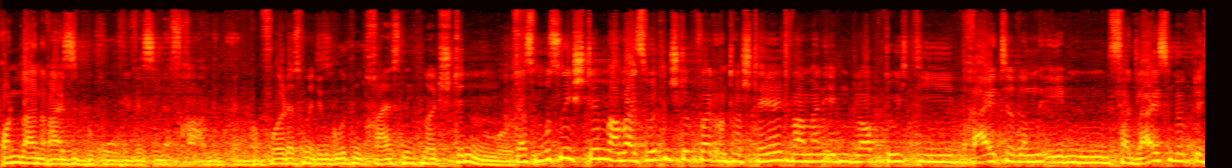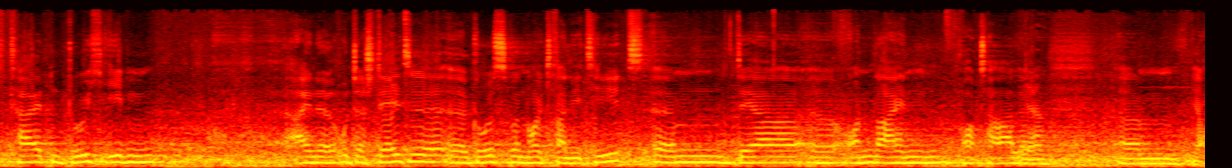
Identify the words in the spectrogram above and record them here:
Online-Reisebüro, wie wir es in der Frage nennen. Obwohl das mit dem guten Preis nicht mal stimmen muss. Das muss nicht stimmen, aber es wird ein Stück weit unterstellt, weil man eben glaubt, durch die breiteren eben Vergleichsmöglichkeiten, durch eben eine unterstellte äh, größere Neutralität ähm, der äh, Online-Portale. Ja. Ähm, ja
